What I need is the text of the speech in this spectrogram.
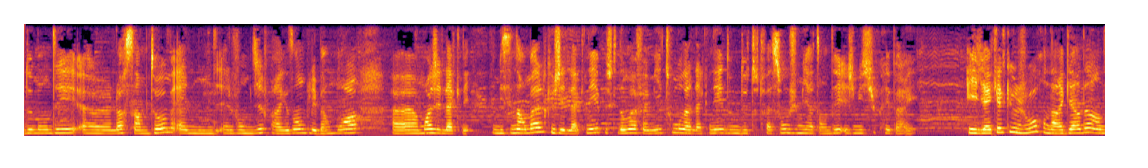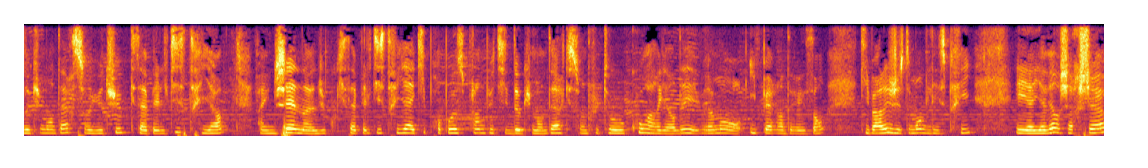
demander leurs symptômes, elles, vont me dire par exemple, eh ben moi, moi j'ai de l'acné. Mais c'est normal que j'ai de l'acné, parce que dans ma famille, tout le monde a de l'acné, donc de toute façon, je m'y attendais et je m'y suis préparée. Et il y a quelques jours, on a regardé un documentaire sur YouTube qui s'appelle Tistria, enfin une chaîne euh, du coup qui s'appelle Tistria et qui propose plein de petits documentaires qui sont plutôt courts à regarder et vraiment hyper intéressants, qui parlaient justement de l'esprit. Et euh, il y avait un chercheur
